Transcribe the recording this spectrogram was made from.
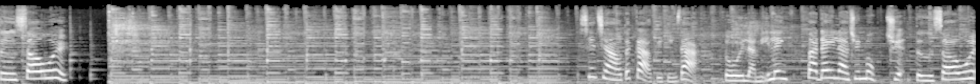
từ Seoul Xin chào tất cả quý thính giả, tôi là Mỹ Linh và đây là chuyên mục Chuyện từ Seoul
